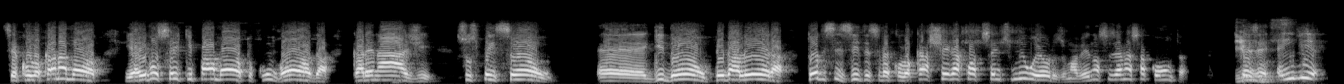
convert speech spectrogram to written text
Você colocar na moto, e aí você equipar a moto com roda, carenagem, suspensão, é, guidão, pedaleira, todos esses itens que você vai colocar, chega a 400 mil euros. Uma vez nós fizemos essa conta. Euros. Quer dizer, é invi...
